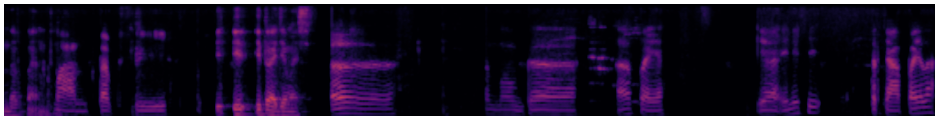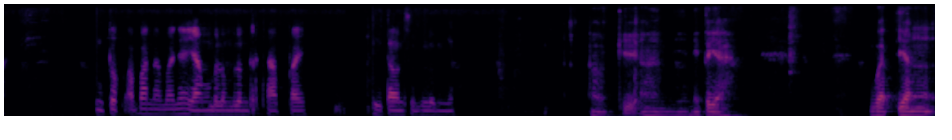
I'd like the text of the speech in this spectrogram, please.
Mantap, mantap. Mantap sih. I- i- itu aja mas. Eh semoga apa ya? Ya ini sih tercapai lah untuk apa namanya yang belum belum tercapai di tahun sebelumnya. Oke, amin. Itu ya. Buat yang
